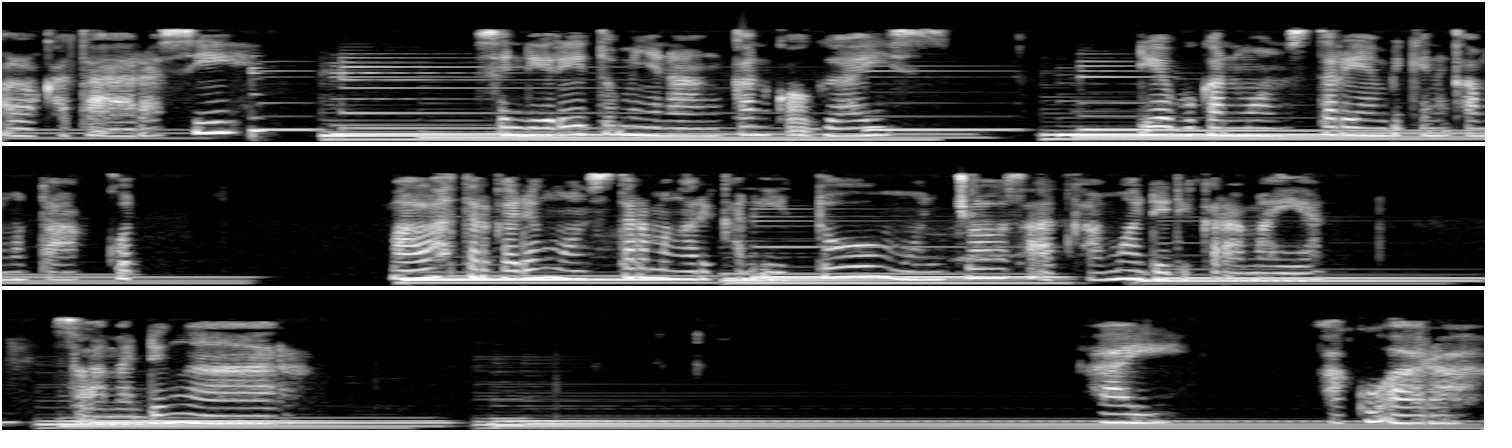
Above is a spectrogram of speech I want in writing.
Kalau kata Ara sih, sendiri itu menyenangkan kok guys. Dia bukan monster yang bikin kamu takut. Malah terkadang monster mengerikan itu muncul saat kamu ada di keramaian. Selamat dengar. Hai, aku Ara.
